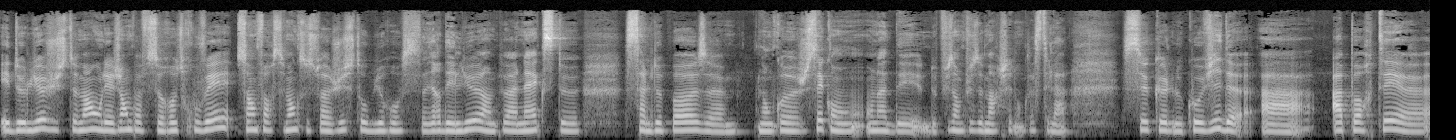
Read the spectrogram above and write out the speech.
et de lieux justement où les gens peuvent se retrouver sans forcément que ce soit juste au bureau, c'est-à-dire des lieux un peu annexes de salles de pause. Donc euh, je sais qu'on on a de plus en plus de marchés, donc ça c'était là ce que le Covid a apporté euh,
